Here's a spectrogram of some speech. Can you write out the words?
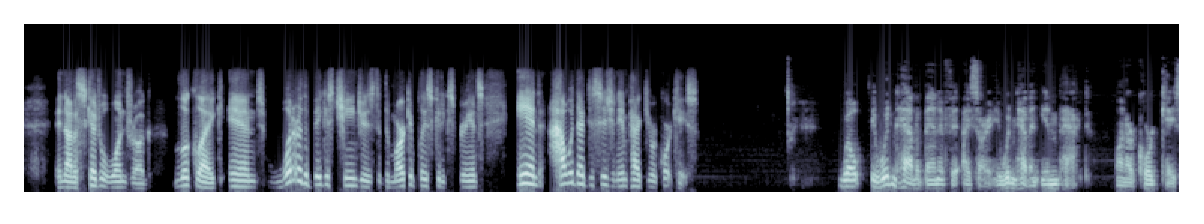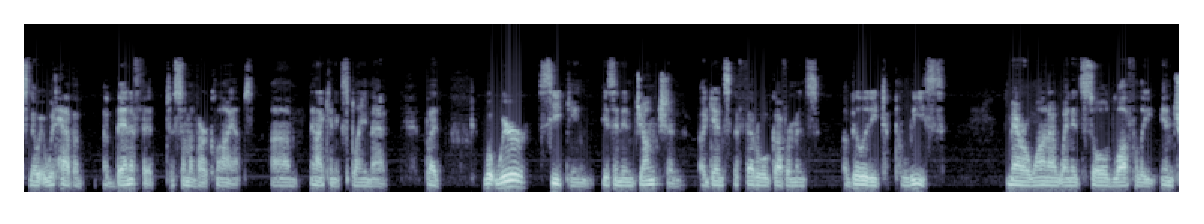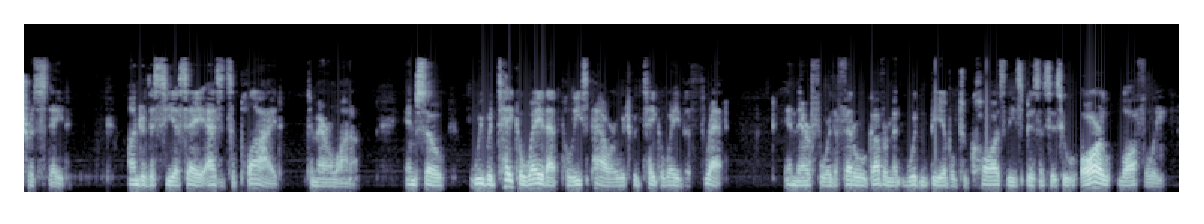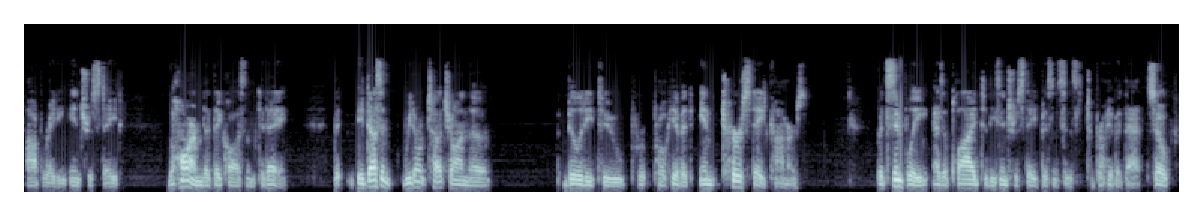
and not a Schedule One drug? Look like and what are the biggest changes that the marketplace could experience and how would that decision impact your court case well it wouldn't have a benefit i sorry it wouldn't have an impact on our court case, though it would have a, a benefit to some of our clients. Um, and I can explain that. But what we're seeking is an injunction against the federal government's ability to police marijuana when it's sold lawfully intrastate under the CSA as it's applied to marijuana. And so we would take away that police power, which would take away the threat. And therefore, the federal government wouldn't be able to cause these businesses who are lawfully operating intrastate the harm that they cause them today. It doesn't, we don't touch on the ability to prohibit interstate commerce, but simply as applied to these intrastate businesses to prohibit that. So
